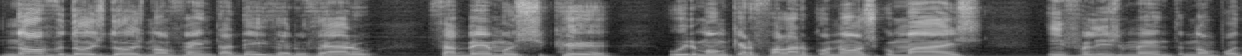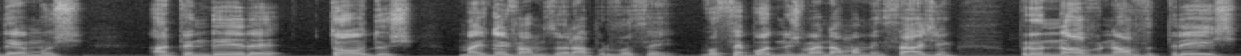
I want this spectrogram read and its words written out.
922 90 1000. Sabemos que o irmão quer falar conosco, mas infelizmente não podemos atender todos, mas nós vamos orar por você. Você pode nos mandar uma mensagem para o 993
